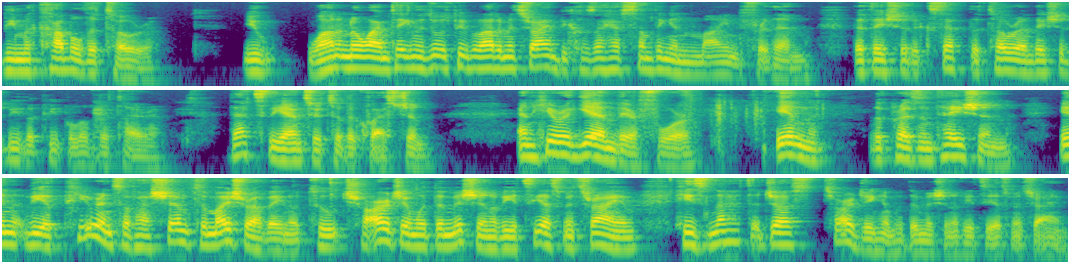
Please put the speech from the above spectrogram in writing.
be Makabal the Torah. You want to know why I'm taking the Jewish people out of Mitzrayim? Because I have something in mind for them. That they should accept the Torah and they should be the people of the Torah. That's the answer to the question. And here again, therefore, in the presentation, in the appearance of Hashem to Moshe Rabbeinu to charge him with the mission of Yitzias Mitzrayim, he's not just charging him with the mission of Yitzias Mitzrayim.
